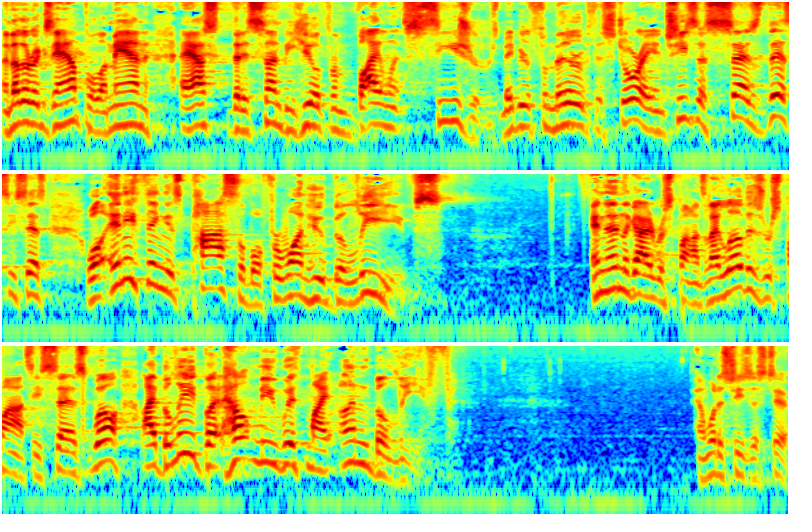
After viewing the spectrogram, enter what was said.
Another example a man asked that his son be healed from violent seizures. Maybe you're familiar with the story. And Jesus says this He says, Well, anything is possible for one who believes. And then the guy responds, and I love his response. He says, Well, I believe, but help me with my unbelief. And what does Jesus do?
